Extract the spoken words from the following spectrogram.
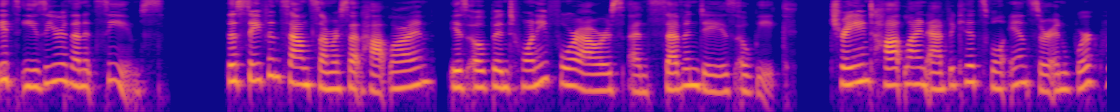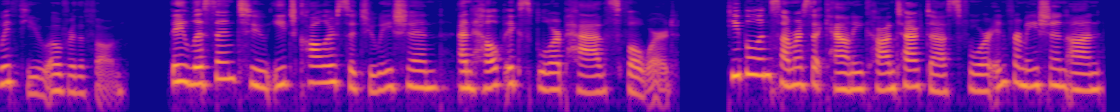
It's easier than it seems. The Safe and Sound Somerset hotline is open 24 hours and seven days a week. Trained hotline advocates will answer and work with you over the phone. They listen to each caller's situation and help explore paths forward. People in Somerset County contact us for information on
